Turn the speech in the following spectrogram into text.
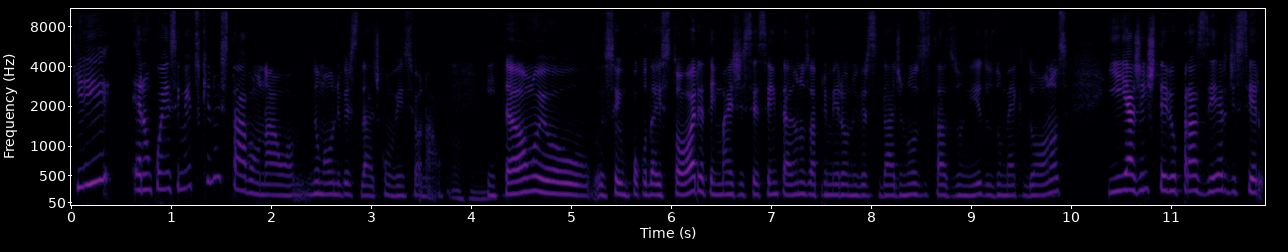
que eram conhecimentos que não estavam na, numa universidade convencional. Uhum. Então, eu, eu sei um pouco da história, tem mais de 60 anos a primeira universidade nos Estados Unidos, do McDonald's, e a gente teve o prazer de ser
